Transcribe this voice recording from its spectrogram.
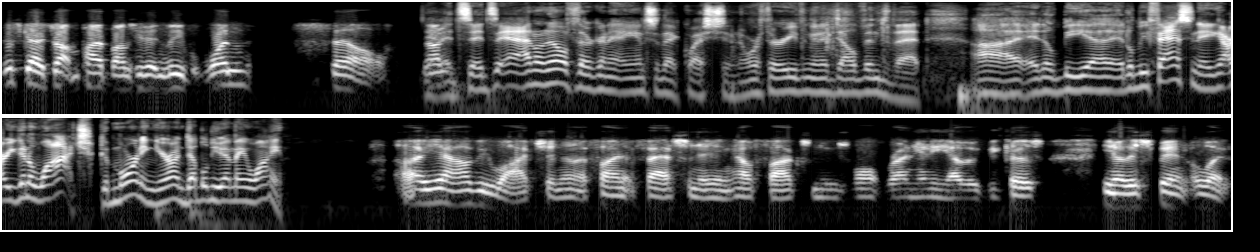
This guy's dropping pipe bombs. He didn't leave one cell. Yeah, it's it's. I don't know if they're going to answer that question or if they're even going to delve into that. Uh, it'll be uh, it'll be fascinating. Are you going to watch? Good morning. You're on WMAY. Uh, yeah, I'll be watching, and I find it fascinating how Fox News won't run any of it because, you know, they spent what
